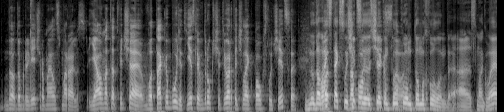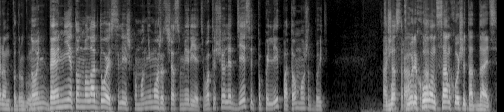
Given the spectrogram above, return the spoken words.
Да, добрый вечер, Майлз Моралес. Я вам это отвечаю. Вот так и будет. Если вдруг четвертый Человек-паук случится... Ну давайте вот, так случится с Человеком-пауком Тома Холланда, а с Магуайром по-другому. Но, да нет, он молодой слишком, он не может сейчас умереть. Вот еще лет 10 попылит, потом может быть. А тем, сейчас рано. Тем более Холланд сам хочет отдать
